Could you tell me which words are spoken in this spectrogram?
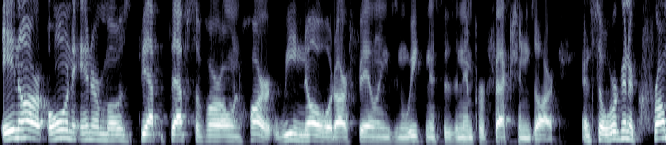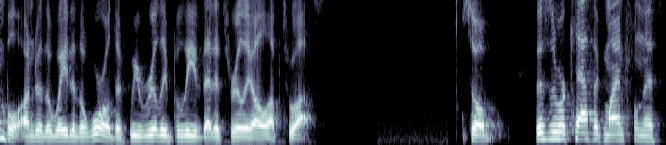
in our own innermost depth, depths of our own heart, we know what our failings and weaknesses and imperfections are. And so we're going to crumble under the weight of the world if we really believe that it's really all up to us. So, this is where Catholic mindfulness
